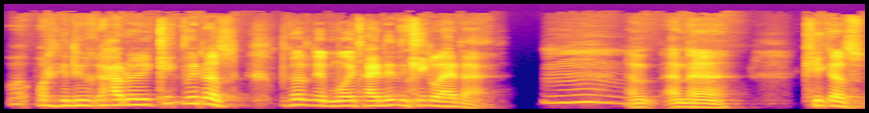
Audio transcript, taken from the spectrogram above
what, what did he do? How did he kick with us? Because the Muay Thai didn't kick like that. Mm. And, and uh, kick us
